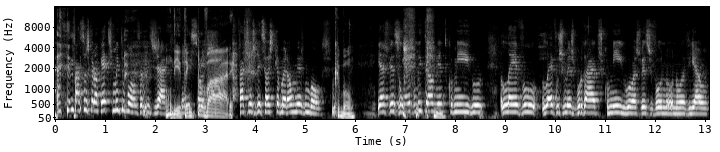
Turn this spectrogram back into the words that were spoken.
Faço uns croquetes muito bons, aviso já. Um dia E tenho que rissóis. provar. Faço uns rissóis de camarão mesmo bons. Que bom. E às vezes levo literalmente comigo, levo, levo os meus bordados comigo, às vezes vou no, no avião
